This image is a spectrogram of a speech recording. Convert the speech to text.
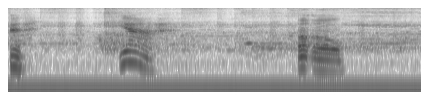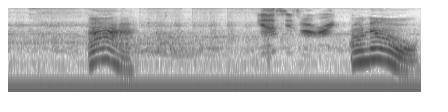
Yeah. Uh-oh. Ah! Yes, he's about right. Oh no!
